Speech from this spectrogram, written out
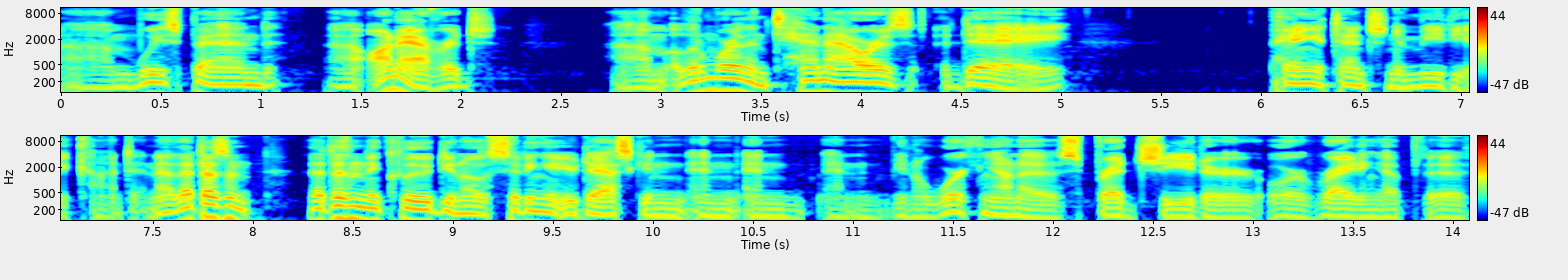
Um, we spend, uh, on average, um, a little more than 10 hours a day paying attention to media content. Now that doesn't that doesn't include you know sitting at your desk and and and, and you know working on a spreadsheet or or writing up the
